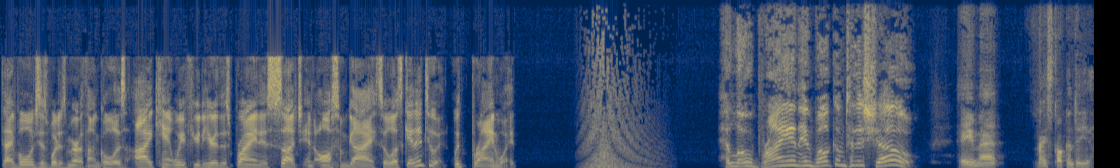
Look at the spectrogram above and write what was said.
divulges what his marathon goal is. I can't wait for you to hear this. Brian is such an awesome guy. So, let's get into it with Brian White. Hello, Brian, and welcome to the show. Hey, Matt. Nice talking to you.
